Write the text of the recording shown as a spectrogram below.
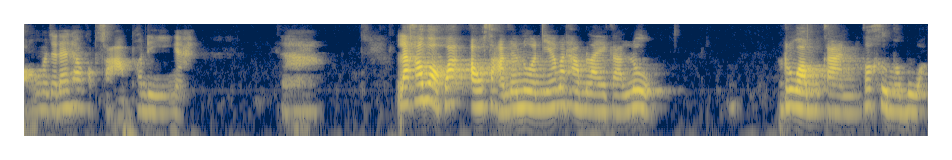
2 มันจะได้เท่ากับ 3 พอดีไงนะแล้วเขาบอกว่าเอา 3จำนวนนี้มาทำอะไรกันลูก รวมกันก็คือมาบวก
